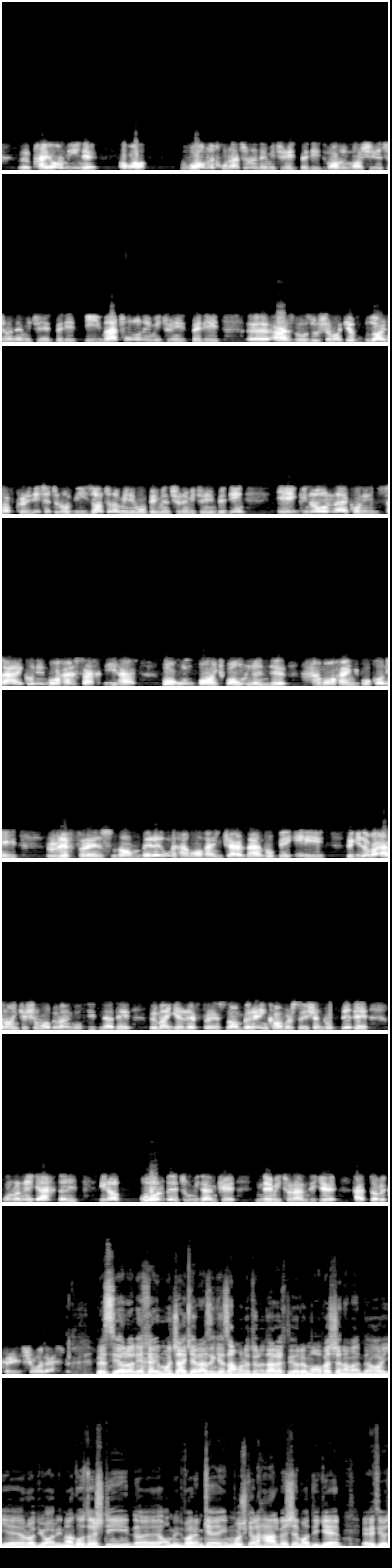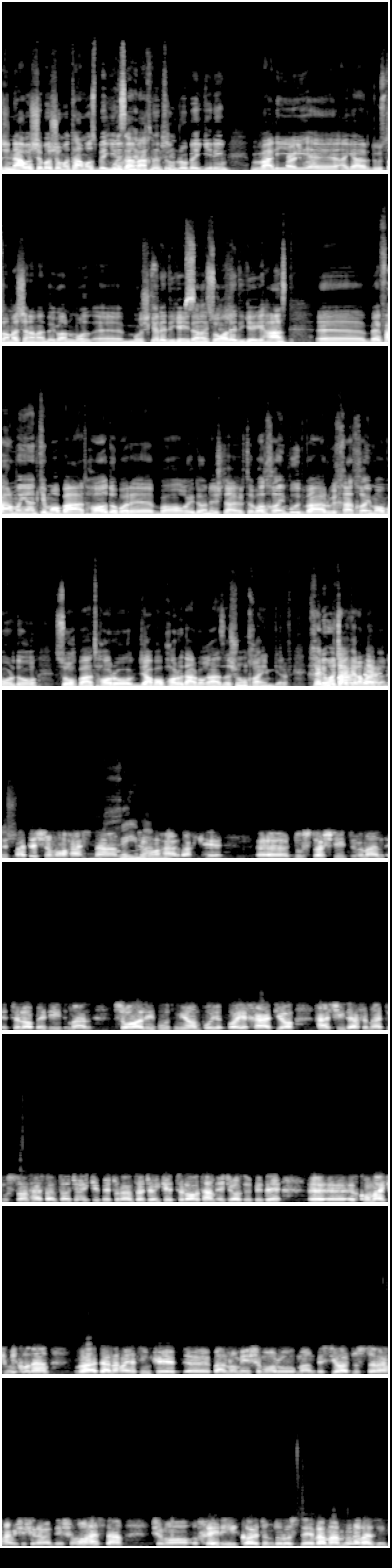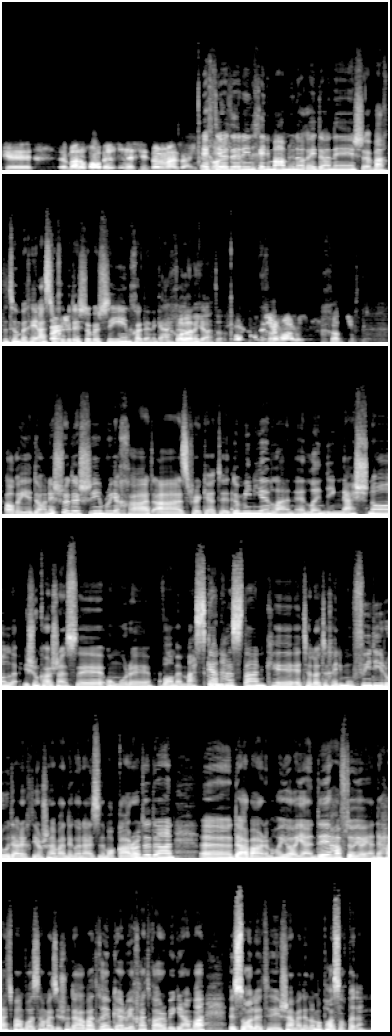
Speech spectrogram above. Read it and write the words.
پیام اینه آقا وام خونتون رو نمی‌تونید بدید وام ماشینتون رو نمی‌تونید بدید بیمتون رو نمی‌تونید بدید. عرض به حضور شما که line of credit تون و ویزاتون و minimum payment شون نمی‌تونید بدین ignore نکنین سعی کنین با هر سختی هست. با اون بانک با اون lender هماهنگ بکنید reference number اون هماهنگ کردن رو بگیرید بگید آقا الان که شما به من گفتید نده به من یه reference number این conversation رو بده اون رو نگه دارید. اینا قول بهتون میدم که نمی‌تونن دیگه حتی به کریدیت شما دست بدن. بسیار عالی خیلی متشکر از اینکه زمانتون رو در اختیار ما و شنونده های رادیو آرینا گذاشتید. امیدواریم که این مشکل حل بشه. ما دیگه احتیاجی نباشه با شما تماس بگیریم و وقتتون رو بگیریم. ولی اگر دوستان و شنوندگان مشکل دیگه ای دارن سوال دیگه ای هست بفرمایند که ما بعدها دوباره با آقای دانش در ارتباط خواهیم بود و روی خط خواهیم آورد و صحبت ها رو جواب ها رو در واقع ازشون خواهیم گرفت. خیلی متشکرم آقای دانش. شما هستم. شما هر وقت که دوست داشتید به من اطلاع بدید. من سوالی بود میام پای خط یا هر چی در خدمت دوستان هستم. تا جایی که بتونم تا جایی که اطلاعاتم اجازه بده کمک می‌کنم. و در نهایت اینکه برنامه شما رو من بسیار دوست دارم. همیشه شنونده شما هستم. شما خیلی کارتون درسته و ممنونم از اینکه منو قابل دونستید به من زنگ اختیار دارین. خیلی ممنون آقای دانش. وقتتون بخیر. از خوبی داشته باشین. خدا نگهدار. خدا نگهدار. شما روز خب. آقای دانش رو داشتیم روی خط از شرکت دومینین لندینگ نشنال ایشون کارشناس امور وام مسکن هستن که اطلاعات خیلی مفیدی رو در اختیار شنوندگان عزیز ما قرار دادن. در برنامه های آینده هفته های آینده حتما باز هم از ایشون دعوت خواهیم کرد. روی خط قرار بگیرم و به سوالات شنوندگان ما پاسخ بدن.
